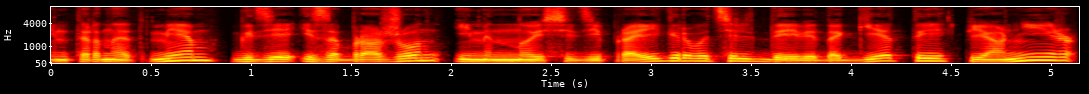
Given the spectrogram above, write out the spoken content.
интернет-мем, где изображен именной CD-проигрыватель Дэвида Гетты Pioneer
